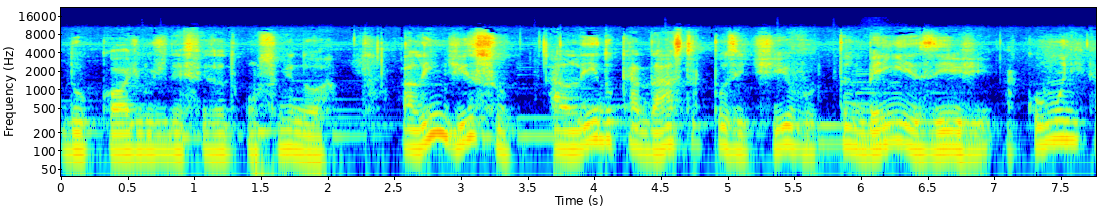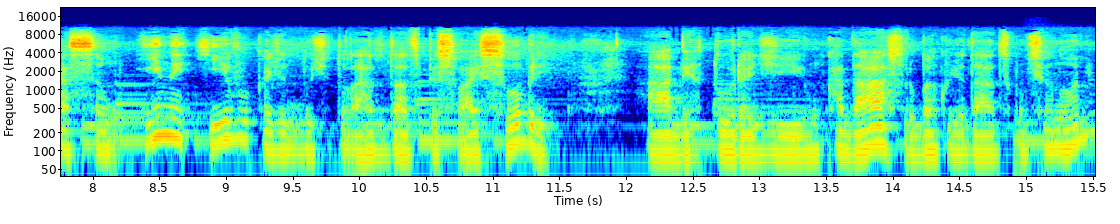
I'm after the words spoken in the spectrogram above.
do Código de Defesa do Consumidor. Além disso, a lei do cadastro positivo também exige a comunicação inequívoca do titular dos dados pessoais sobre a abertura de um cadastro, banco de dados com seu nome,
